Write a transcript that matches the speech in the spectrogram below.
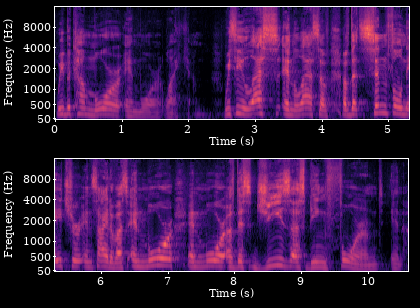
we become more and more like Him. We see less and less of, of that sinful nature inside of us and more and more of this Jesus being formed in us.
